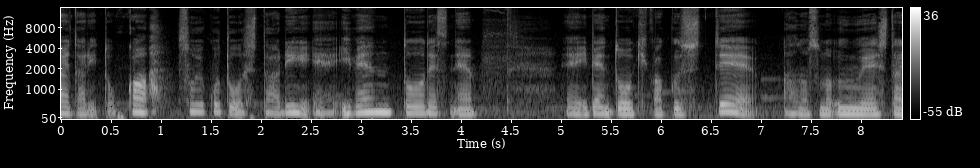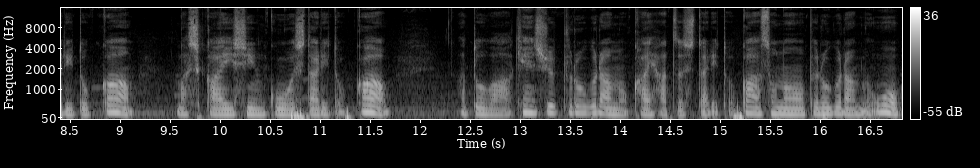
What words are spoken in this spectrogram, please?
えたりとかそういうことをしたり、えー、イベントですね、えー、イベントを企画してあのその運営したりとかまあ、司会進行をしたりとかあとは研修プログラムを開発したりとかそのプログラムを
